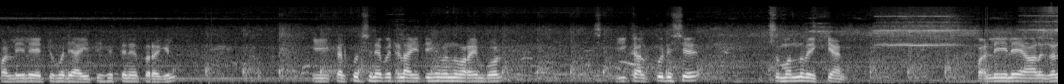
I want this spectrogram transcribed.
പള്ളിയിലെ ഏറ്റവും വലിയ ഐതിഹ്യത്തിന് പിറകിൽ. ഈ കൽക്കുരിശിനെ പറ്റിയുള്ള ഐതിഹ്യം എന്ന് പറയുമ്പോൾ ഈ കൽക്കുരിശ് ചുമന്ന് വയ്ക്കാൻ പള്ളിയിലെ ആളുകൾ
